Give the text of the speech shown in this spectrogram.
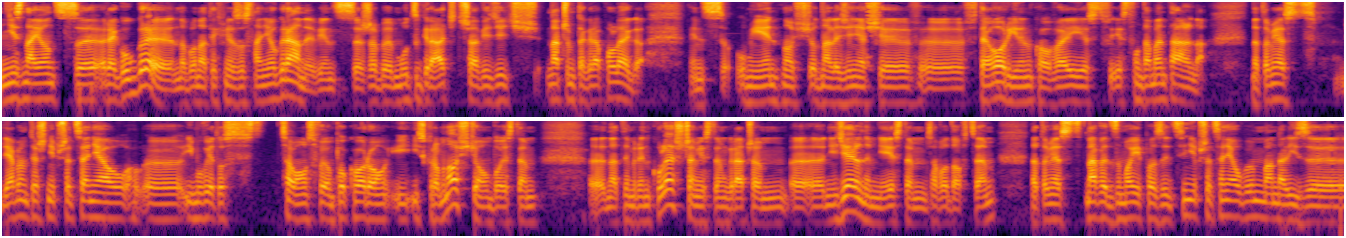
nie znając reguł gry, no bo natychmiast zostanie ograny, więc żeby móc grać, trzeba wiedzieć, na czym ta gra polega. Więc umiejętność odnalezienia się w, teorii rynkowej jest, jest fundamentalna. Natomiast ja bym też nie przeceniał, i mówię to z całą swoją pokorą i, i skromnością, bo jestem e, na tym rynku leszczem, jestem graczem e, niedzielnym, nie jestem zawodowcem. Natomiast nawet z mojej pozycji nie przeceniałbym analizy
